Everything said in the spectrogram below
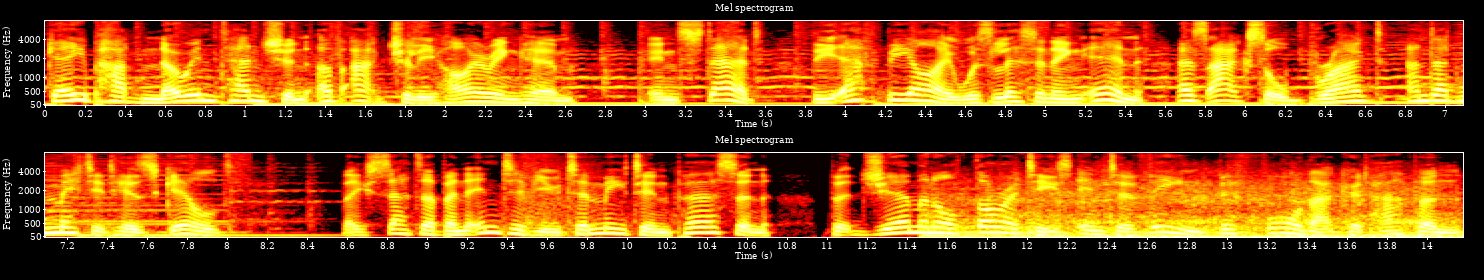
Gabe had no intention of actually hiring him. Instead, the FBI was listening in as Axel bragged and admitted his guilt. They set up an interview to meet in person, but German authorities intervened before that could happen.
